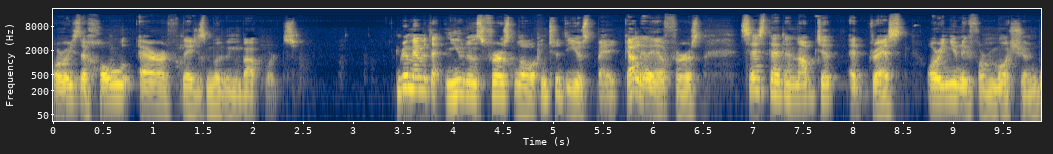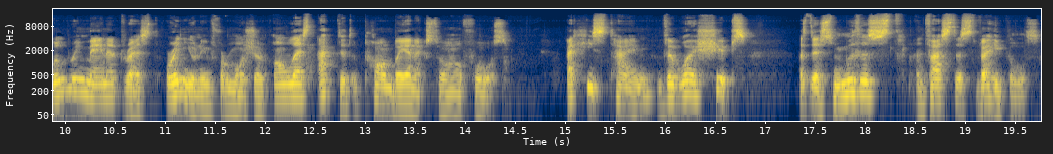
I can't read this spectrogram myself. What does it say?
or is the whole Earth that is moving backwards? Remember that Newton's first law, introduced by Galileo first, says that an object at rest or in uniform motion will remain at rest or in uniform motion unless acted upon by an external force. At his time, there were ships as the smoothest and fastest vehicles.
